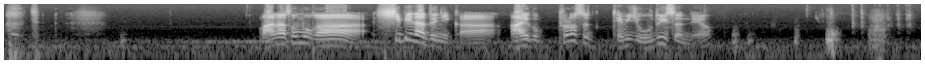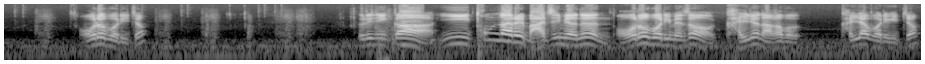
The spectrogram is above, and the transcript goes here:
만화 소모가 10이 나 드니까 아 이거 플러스 데미지 5도 있었네요 얼어버리죠? 그러니까 이 톱날을 맞으면은 얼어버리면서 갈려 나가버 갈려버리겠죠?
